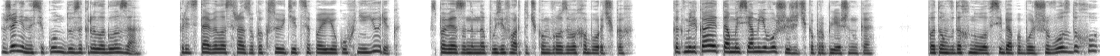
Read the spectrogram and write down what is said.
Женя на секунду закрыла глаза. Представила сразу, как суетится по ее кухне Юрик с повязанным на пузе фарточком в розовых оборочках. Как мелькает там и сям его шишечка-проплешинка. Потом вдохнула в себя побольше воздуху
